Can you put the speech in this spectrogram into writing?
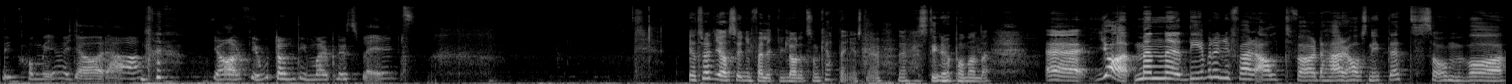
Det kommer jag göra. Jag har 14 timmar plus flex. Jag tror att jag ser ungefär lika glad ut som katten just nu, när jag stirrar på Amanda. Eh, ja, men det är väl ungefär allt för det här avsnittet som var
